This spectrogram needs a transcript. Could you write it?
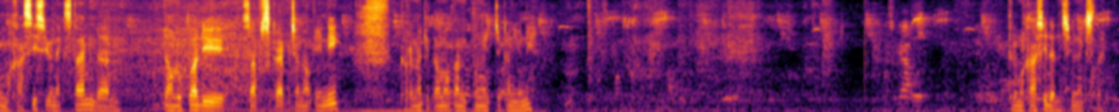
Terima kasih see you next time dan jangan lupa di subscribe channel ini karena kita melakukan pengecekan unit terima kasih dan see you next time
